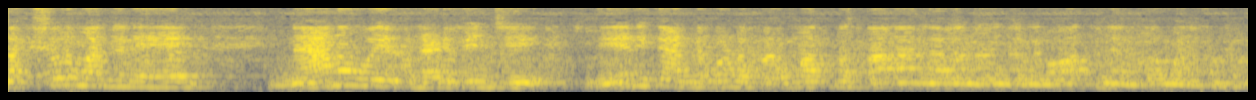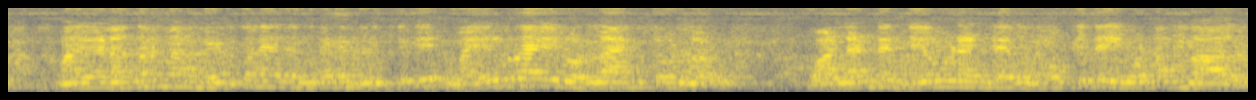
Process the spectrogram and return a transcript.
లక్షల మందిని జ్ఞానం వైపు నడిపించి దేనికి అంటకుండా పరమాత్మ స్థానాన్ని అలంకరించిన మహాత్ములు ఎంతో మంది ఉన్నారు. మన వీళ్ళందరూ మనం పెట్టుకునేది ఎందుకంటే గుర్తుకి మైలురాయిలు లాంటి వాళ్ళు వాళ్ళంటే దేవుడు అంటే ఏదో మొక్కితే ఇవ్వటం కాదు.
